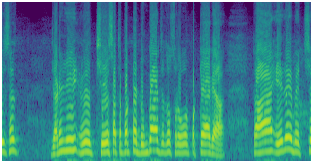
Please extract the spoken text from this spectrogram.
ਇਸ ਜਿਹੜੀ ਦੀ 6-7 ਫੁੱਟ ਡੂੰਘਾ ਜਦੋਂ ਸਰੋਵਰ ਪੱਟਿਆ ਗਿਆ, ਤਾਂ ਇਹਦੇ ਵਿੱਚ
